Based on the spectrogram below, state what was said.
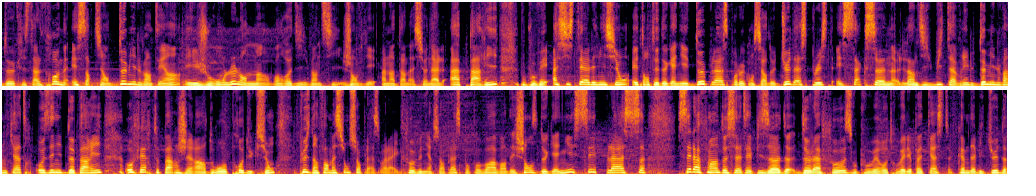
de Crystal Throne est sorti en 2021 et ils joueront le lendemain, vendredi 26 janvier, à l'international à Paris. Vous pouvez assister à l'émission et tenter de gagner deux places pour le concert de Judas Priest et Saxon lundi 8 avril 2024 au Zénith de Paris, offerte par Gérard Drouot Productions. Plus d'informations sur place. Voilà, il faut venir sur place pour pouvoir avoir des chances de gagner ces places. C'est la fin de cet épisode de La Fosse. Vous pouvez retrouver les podcasts comme d'habitude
